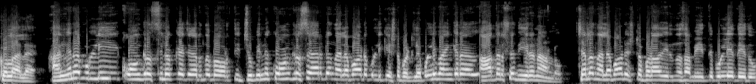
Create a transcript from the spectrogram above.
കൊള്ളാല്ലേ അങ്ങനെ പുള്ളി കോൺഗ്രസിലൊക്കെ ചേർന്ന് പ്രവർത്തിച്ചു. പിന്നെ കോൺഗ്രസ്സുകാരുടെ നിലപാട് പുള്ളിക്ക് ഇഷ്ടപ്പെട്ടില്ല. പുള്ളി ഭയങ്കര ആദർശ ധീരനാണല്ലോ ചില നിലപാട് ഇഷ്ടപ്പെടാതിരുന്ന സമയത്ത് പുള്ളി എന്ത് ചെയ്തു?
